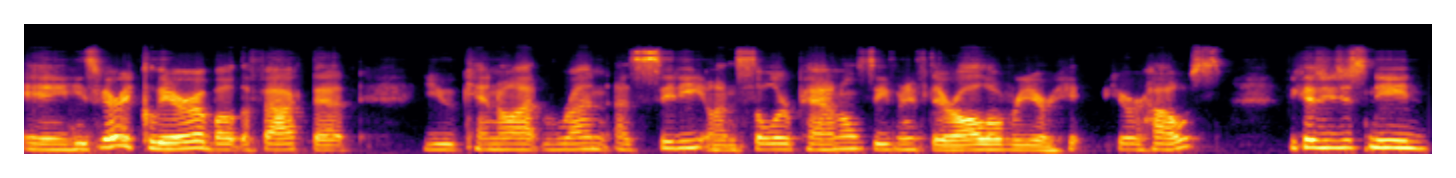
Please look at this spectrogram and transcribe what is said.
He's very clear about the fact that you cannot run a city on solar panels, even if they're all over your your house, because you just need,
